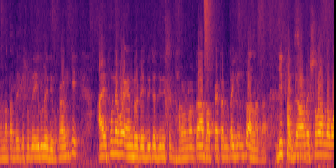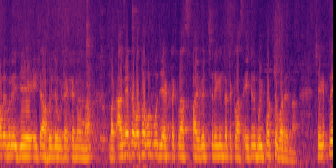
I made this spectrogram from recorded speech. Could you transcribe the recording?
আমরা তাদেরকে শুধু এইগুলোই দিব। কারণ কি? আইফোন এবং অ্যান্ড্রয়েড এই দুইটা জিনিসের ধারণাটা বা প্যাটার্নটা কিন্তু আলাদা। আপনি অনেক সময় আমরা মনে করি যে এটা হইলে ওইটা কেন না? বাট আমি একটা কথা বলব যে একটা ক্লাস ফাইভের ছেলে কিন্তু একটা ক্লাস এইটের বই পড়তে পারে না। সেক্ষেত্রে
